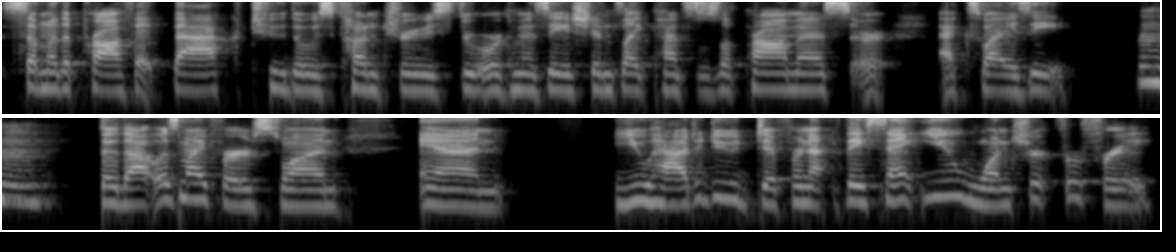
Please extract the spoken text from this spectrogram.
some of the profit back to those countries through organizations like Pencils of Promise or XYZ. Mm-hmm. So that was my first one. And you had to do different, they sent you one shirt for free.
